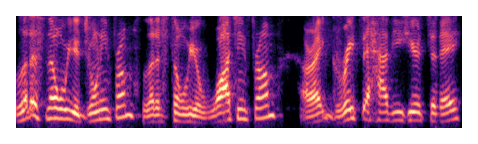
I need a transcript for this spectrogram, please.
let us know where you're joining from. Let us know where you're watching from. All right, great to have you here today.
